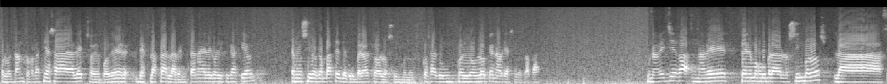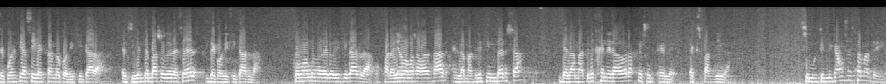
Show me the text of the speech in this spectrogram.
Por lo tanto, gracias al hecho de poder desplazar la ventana de decodificación, hemos sido capaces de recuperar todos los símbolos, cosa que un código bloque no habría sido capaz. Una vez, llega, una vez tenemos recuperados los símbolos, la secuencia sigue estando codificada. El siguiente paso debe ser decodificarla. ¿Cómo vamos a decodificarla? Pues para ello vamos a basar en la matriz inversa de la matriz generadora G sub L expandida. Si multiplicamos esta matriz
